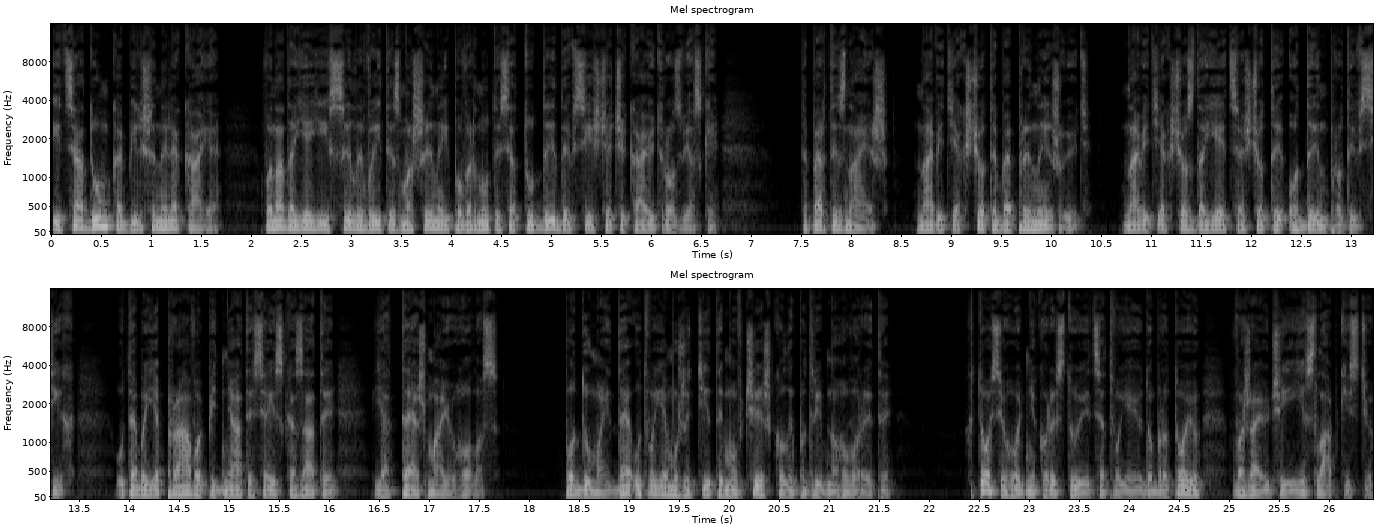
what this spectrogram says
І ця думка більше не лякає. Вона дає їй сили вийти з машини і повернутися туди, де всі ще чекають розв'язки. Тепер ти знаєш, навіть якщо тебе принижують, Навіть якщо здається, що ти один проти всіх, у тебе є право піднятися і сказати «Я теж маю голос». Подумай, де у твоєму житті ти мовчиш, коли потрібно говорити? Хто сьогодні користується твоєю добротою, вважаючи її слабкістю?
